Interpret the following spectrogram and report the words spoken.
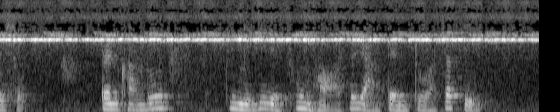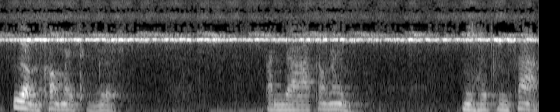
ริสุทธิ์ เป็นความรู้ที่มีที่เด็ดทุ่มห่อซะอย่างเต็มตัวสติเอื้อมเข้าไม่ถึงเลย ปัญญาก็ไม่มีมีให้พึงทราบ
